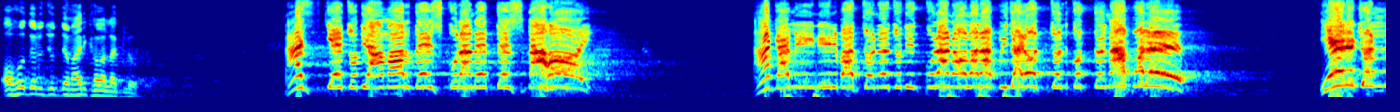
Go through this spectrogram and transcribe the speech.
অহুদের যুদ্ধে মার খাওয়া লাগল। আজকে যদি আমার দেশ কোরআনের দেশ না হয় আগামী নির্বাচনে যদি কোরআন বিজয় অর্জন করতে না পারে, এর জন্য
